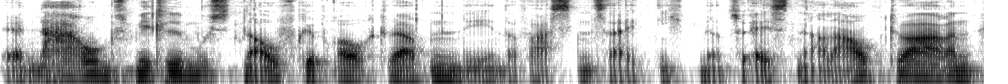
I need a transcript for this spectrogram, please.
Äh, Nahrungsmittel mussten aufgebraucht werden, die in der Fastenzeit nicht mehr zu essen erlaubt waren.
